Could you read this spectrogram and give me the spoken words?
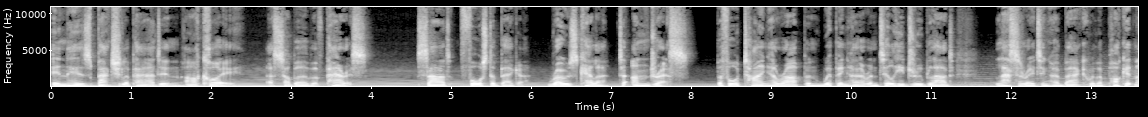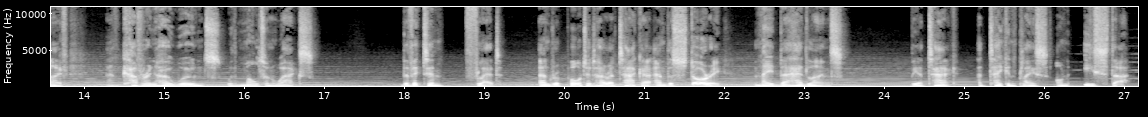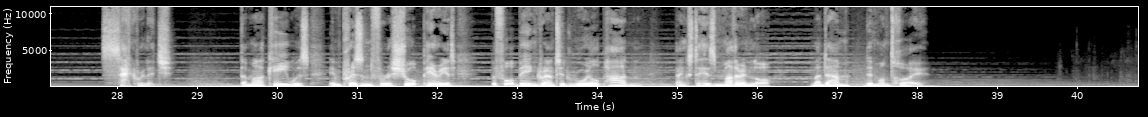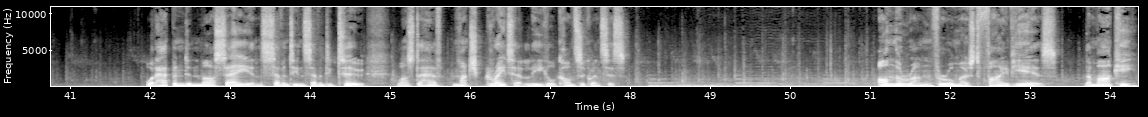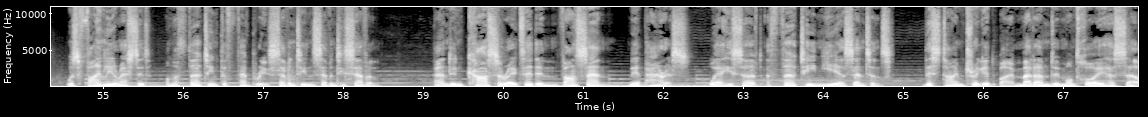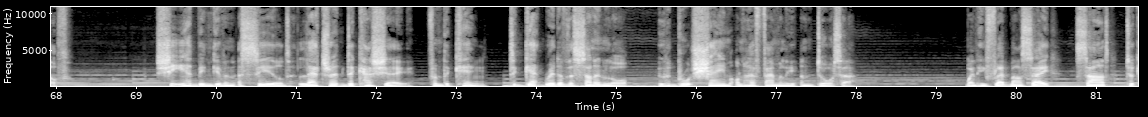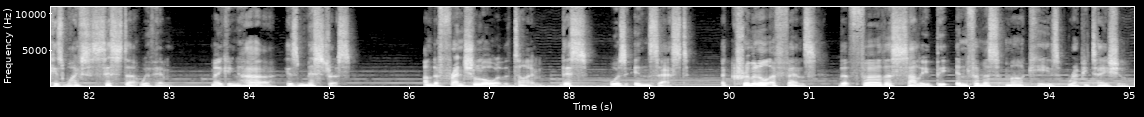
In his bachelor pad in Arcueil, a suburb of Paris, Sade forced a beggar, Rose Keller, to undress before tying her up and whipping her until he drew blood, lacerating her back with a pocket knife and covering her wounds with molten wax. The victim fled and reported her attacker, and the story made the headlines. The attack had taken place on Easter. Sacrilege. The Marquis was imprisoned for a short period before being granted royal pardon thanks to his mother in law, Madame de Montreuil. What happened in Marseille in 1772 was to have much greater legal consequences. On the run for almost five years, the Marquis was finally arrested on the 13th of February 1777 and incarcerated in Vincennes, near Paris, where he served a 13 year sentence, this time triggered by Madame de Montreuil herself. She had been given a sealed lettre de cachet from the king to get rid of the son in law who had brought shame on her family and daughter. When he fled Marseille, Sade took his wife's sister with him, making her his mistress. Under French law at the time, this was incest, a criminal offence that further sullied the infamous Marquis's reputation.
